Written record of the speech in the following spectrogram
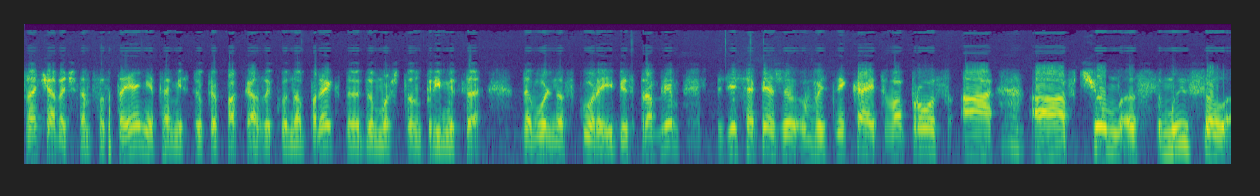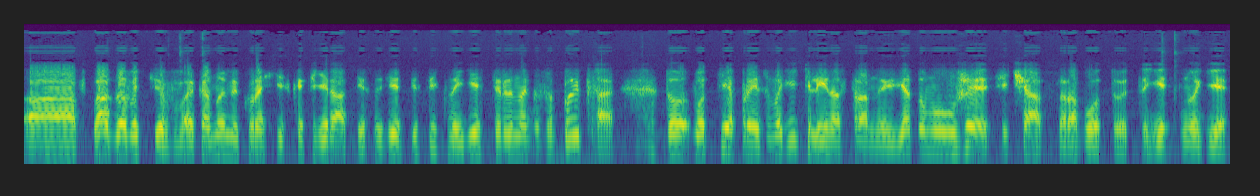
зачаточном состоянии. Там есть только пока законопроект, но я думаю, что он примется довольно скоро и без проблем. Здесь, опять же, возникает вопрос, а, а в чем смысл а, вкладывать в экономику Российской Федерации? Если здесь действительно есть рынок сбыта, то вот те производители иностранные, я думаю, уже сейчас работают. Есть многие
